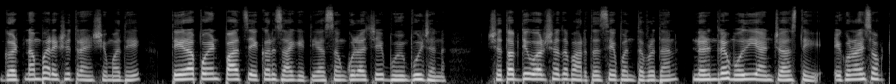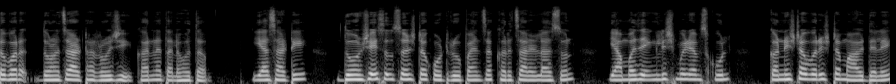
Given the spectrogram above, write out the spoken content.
गट नंबर एकशे त्र्याऐंशीमध्ये तेरा पॉईंट पाच एकर जागेत या संकुलाचे भूमिपूजन शताब्दी वर्षात भारताचे पंतप्रधान नरेंद्र मोदी यांच्या हस्ते एकोणावीस ऑक्टोबर दोन हजार अठरा रोजी करण्यात आलं होतं. यासाठी दोनशे सदुसष्ट कोटी रुपयांचा खर्च आलेला असून यामध्ये इंग्लिश मीडियम स्कूल कनिष्ठ वरिष्ठ महाविद्यालय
